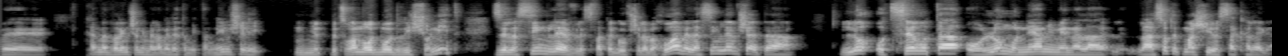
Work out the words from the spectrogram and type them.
ואחד מהדברים שאני מלמד את המתאמנים שלי בצורה מאוד מאוד ראשונית זה לשים לב לשפת הגוף של הבחורה ולשים לב שאתה לא עוצר אותה או לא מונע ממנה לעשות את מה שהיא עושה כרגע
